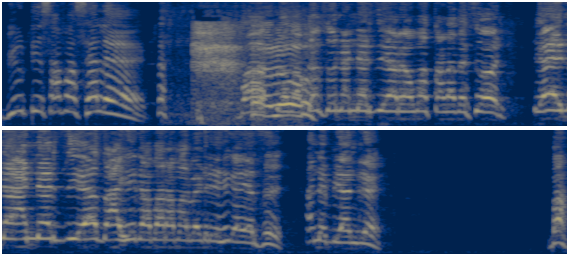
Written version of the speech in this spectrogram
বিউটি সাফা সেলেক্ট দেখছুন এনার্জি আর অবস্থাটা দেখছুন। এই না এনার্জি যাই আবার আমার বেডি হিগাই আছে আনে বিয়ান রে। বাহ।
